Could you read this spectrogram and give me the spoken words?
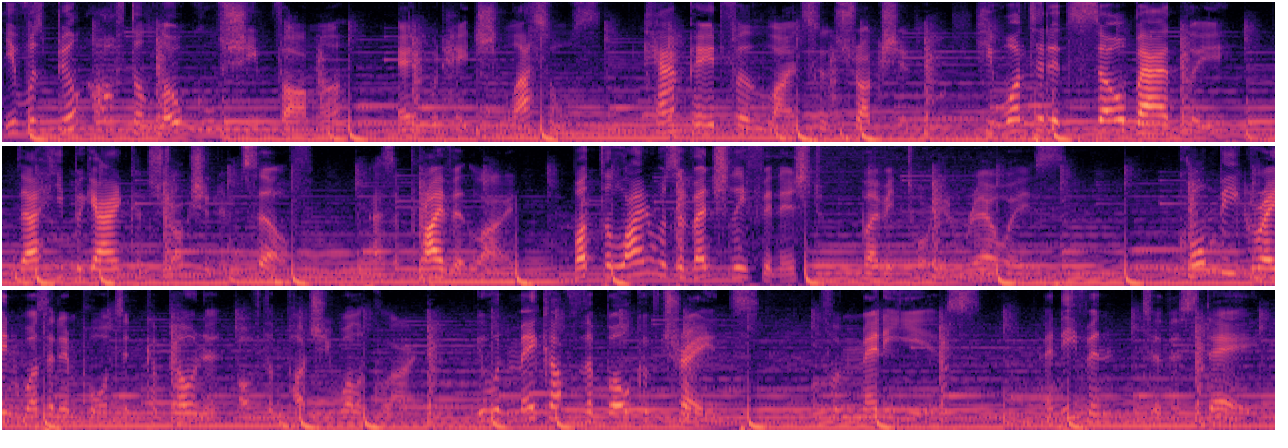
It was built after local sheep farmer Edward H. Lascelles campaigned for the line's construction. He wanted it so badly that he began construction himself, as a private line, but the line was eventually finished by Victorian Railways. Cornby grain was an important component of the Patchewollock line. It would make up the bulk of trains for many years, and even to this day.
